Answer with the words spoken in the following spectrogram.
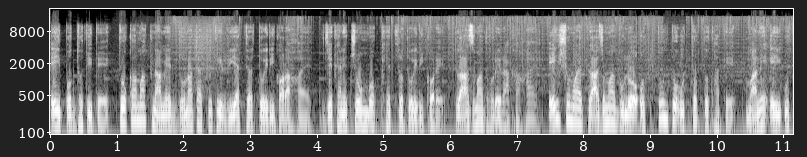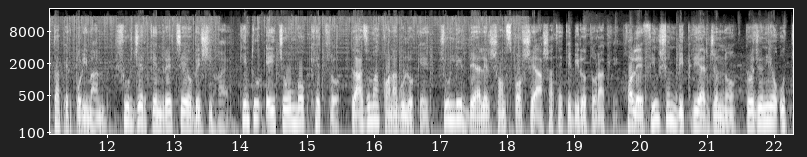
এই পদ্ধতিতে টোকামাক নামের দোনাটাকৃতির রিয়্যাক্টর তৈরি করা হয়, যেখানে চৌম্বক ক্ষেত্র তৈরি করে প্লাজমা ধরে রাখা হয়। এই সময় প্লাজমাগুলো অত্যন্ত উত্তপ্ত থাকে মানে এই উত্তাপের পরিমাণ সূর্যের কেন্দ্রের চেয়েও বেশি হয়। কিন্তু এই চৌম্বক ক্ষেত্র প্লাজমা কণাগুলোকে চুল্লির দেয়ালের সংস্পর্শে আসা থেকে বিরত রাখে, ফলে ফিউশন বিক্রিয়ার জন্য প্রয়োজনীয় উচ্চ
